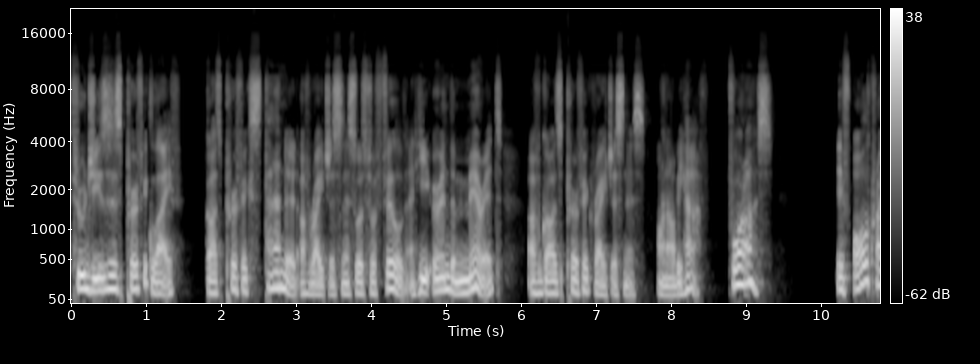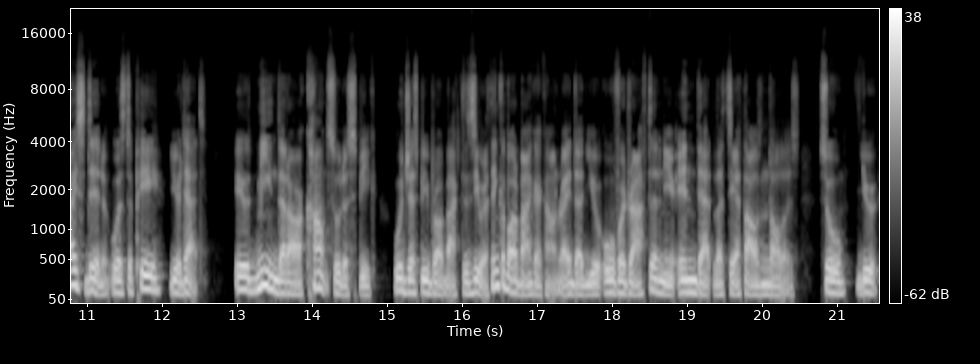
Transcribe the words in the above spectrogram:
Through Jesus' perfect life, God's perfect standard of righteousness was fulfilled, and he earned the merit of God's perfect righteousness on our behalf, for us. If all Christ did was to pay your debt, it would mean that our account, so to speak, would just be brought back to zero. Think about a bank account, right? That you're overdrafted and you're in debt, let's say a thousand dollars. So you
